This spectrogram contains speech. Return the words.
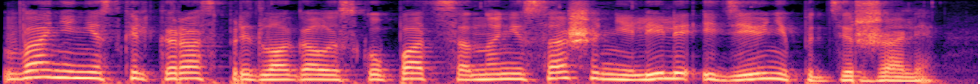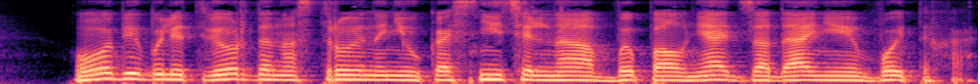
Ваня несколько раз предлагал искупаться, но ни Саша, ни Лиля идею не поддержали. Обе были твердо настроены неукоснительно выполнять задание Войтыха.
